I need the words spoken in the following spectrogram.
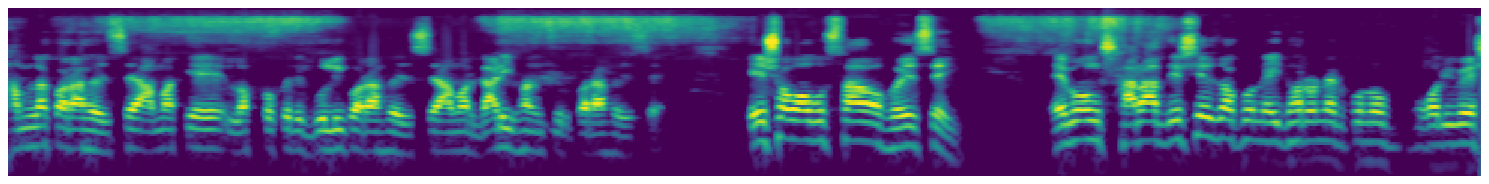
হামলা করা হয়েছে, আমাকে লক্ষ্য করে গুলি করা হয়েছে, আমার গাড়ি ভাঙচুর করা হয়েছে। এসব অবস্থা হয়েছেই। এবং সারা দেশে যখন এই ধরনের কোনো পরিবেশ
